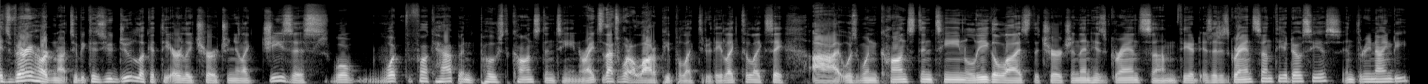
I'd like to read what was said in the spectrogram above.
it's very hard not to because you do look at the early church and you're like, Jesus, well, what the fuck happened post Constantine, right? So that's what a lot of people like to do. They like to like say, ah, it was when Constantine legalized the church, and then his grandson, Theod- is it his grandson Theodosius in 390,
